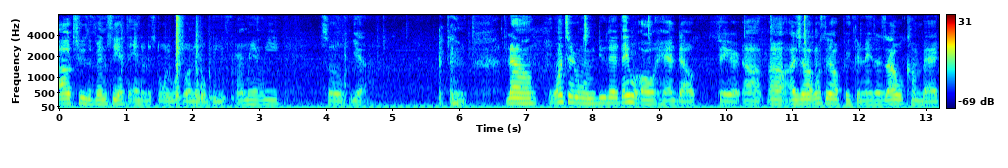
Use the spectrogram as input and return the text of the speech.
I'll choose eventually at the end of the story which one it'll be permanently. So yeah. now, once everyone would do that, they will all hand out their uh, uh, Aizawa, once they all pick their names, Aizawa will come back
